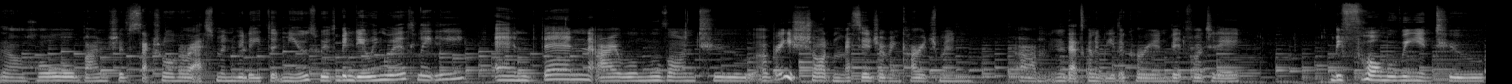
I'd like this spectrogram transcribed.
the whole bunch of sexual harassment related news we've been dealing with lately. And then I will move on to a very short message of encouragement. Um, that's going to be the Korean bit for today. Before moving into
